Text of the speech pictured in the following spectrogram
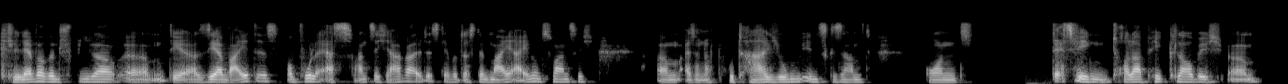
cleveren Spieler, ähm, der sehr weit ist, obwohl er erst 20 Jahre alt ist. Der wird erst im Mai 21, ähm, also noch brutal jung insgesamt. Und deswegen ein toller Pick, glaube ich. Ähm,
